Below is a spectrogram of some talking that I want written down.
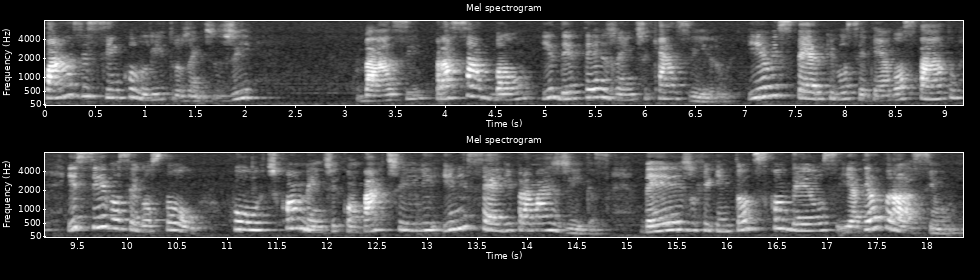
quase 5 litros, gente, de base para sabão e detergente caseiro. E eu espero que você tenha gostado. E se você gostou, curte, comente, compartilhe e me segue para mais dicas. Beijo, fiquem todos com Deus e até o próximo!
